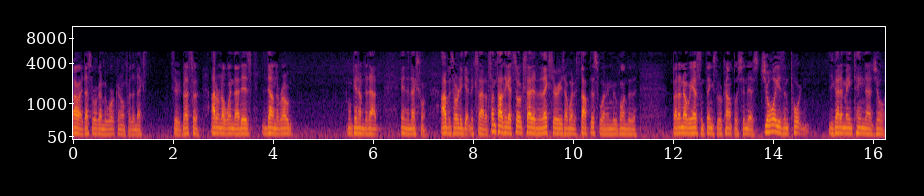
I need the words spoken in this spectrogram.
All right, that's what we're going to be working on for the next series. But that's a, I don't know when that is. Down the road, we'll get into that in the next one. I was already getting excited. Sometimes I get so excited in the next series, I want to stop this one and move on to the. But I know we have some things to accomplish in this. Joy is important. You got to maintain that joy.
